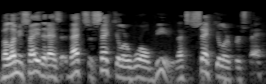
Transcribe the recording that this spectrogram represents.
but let me say that as that's a secular worldview. That's a secular perspective.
